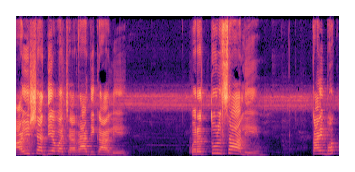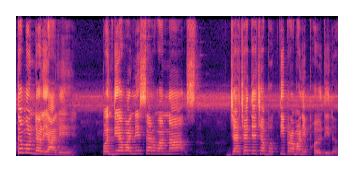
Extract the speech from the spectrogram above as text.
आयुष्यात देवाच्या राधिका आले परत तुळसा आली काही भक्त मंडळी आले पण देवाने सर्वांना ज्याच्या त्याच्या भक्तीप्रमाणे फळ दिलं.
